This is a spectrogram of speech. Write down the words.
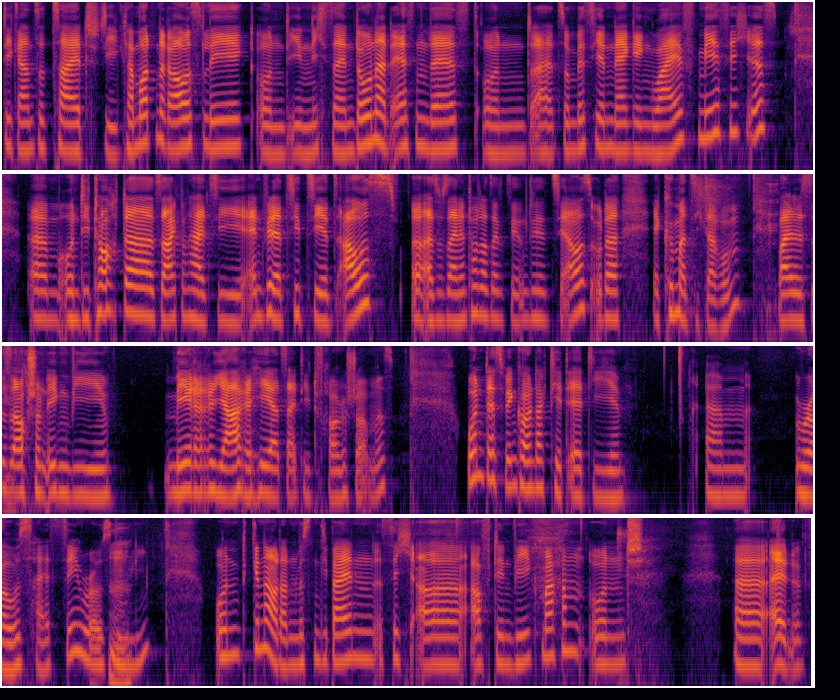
die ganze Zeit die Klamotten rauslegt und ihn nicht seinen Donut essen lässt und halt so ein bisschen nagging wife mäßig ist. Ähm, und die Tochter sagt dann halt, sie entweder zieht sie jetzt aus, äh, also seine Tochter sagt, sie entweder zieht sie aus oder er kümmert sich darum, weil es ist auch schon irgendwie mehrere Jahre her, seit die Frau gestorben ist. Und deswegen kontaktiert er die ähm, Rose, heißt sie, Rose Mhm. Dooley. Und genau, dann müssen die beiden sich äh, auf den Weg machen und äh, äh,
